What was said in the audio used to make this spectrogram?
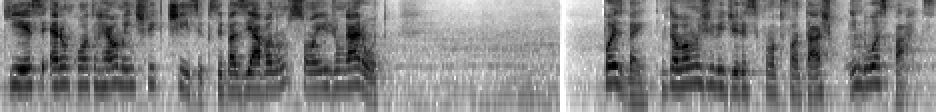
que esse era um conto realmente fictício, que se baseava num sonho de um garoto. Pois bem, então vamos dividir esse conto fantástico em duas partes.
